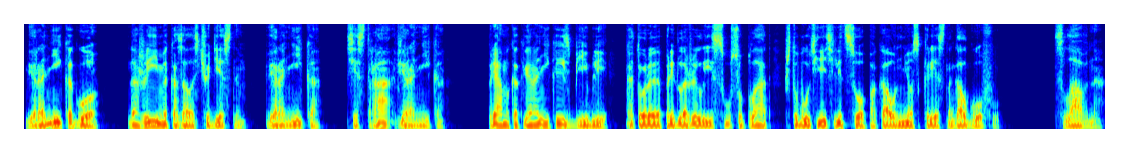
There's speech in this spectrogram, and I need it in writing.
Вероника Го, даже имя казалось чудесным. Вероника, сестра Вероника. Прямо как Вероника из Библии, которая предложила Иисусу плат, чтобы утереть лицо, пока он нес крест на Голгофу. Славно.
